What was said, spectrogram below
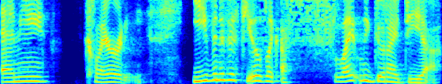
any clarity, even if it feels like a slightly good idea.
